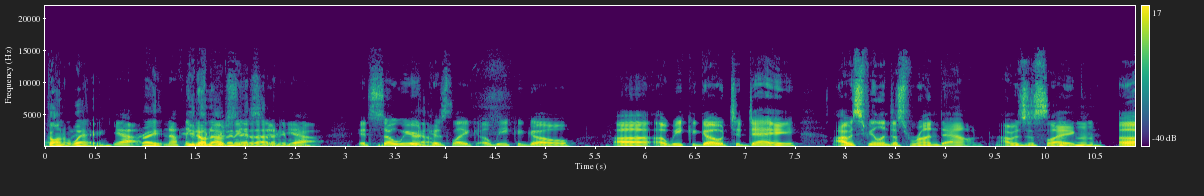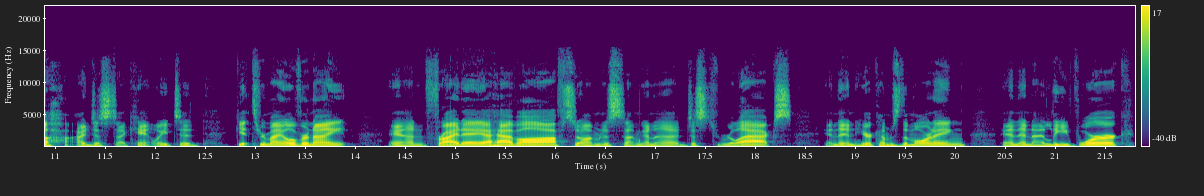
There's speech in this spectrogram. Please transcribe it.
gone away. Yeah, Right? Nothing. You don't have any of that anymore. Yeah, it's so weird Yeah. because like a week ago, uh, a week ago today, I was feeling just run down. I was just like, Mm-hmm. ugh, I just I can't wait to get through my overnight. And Friday I have off, so I'm just I'm gonna just relax. And then here comes the morning, and then I leave work,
